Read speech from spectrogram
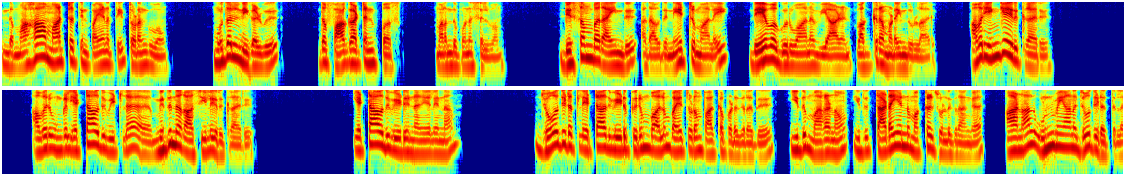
இந்த மகா மாற்றத்தின் பயணத்தை தொடங்குவோம். முதல் நிகழ்வு த ஃபாகாட்டன் பர்ஸ் மறந்து போன செல்வம். டிசம்பர் ஐந்து அதாவது நேற்று மாலை தேவகுருவான வியாழன் வக்ரமடைந்துள்ளார். அவர் எங்கே இருக்கிறாரு அவர் உங்கள் எட்டாவது வீட்ல மிதுன ராசியில இருக்காரு. எட்டாவது வீடு நிலையிலனா ஜோதிடத்துல எட்டாவது வீடு பெரும்பாலும் பயத்துடன் பார்க்கப்படுகிறது. இது மரணம் இது தடைன்னு மக்கள் சொல்லுகிறாங்க. ஆனால் உண்மையான ஜோதிடத்துல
